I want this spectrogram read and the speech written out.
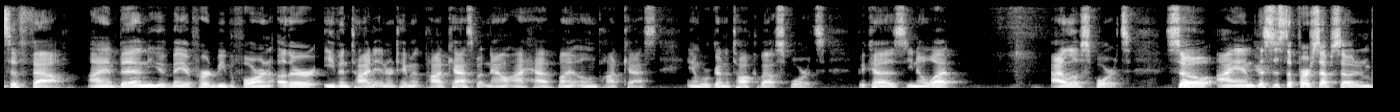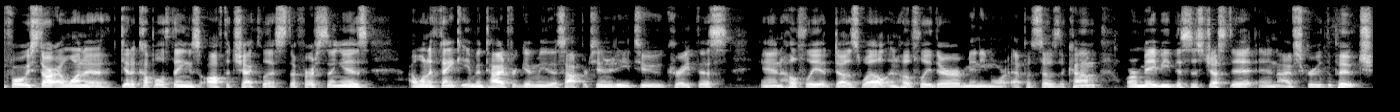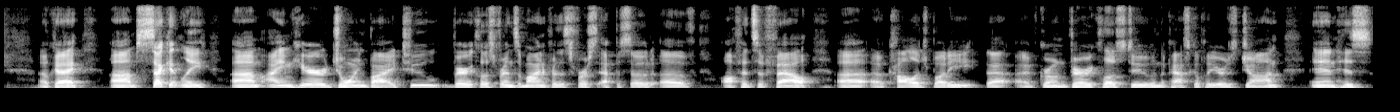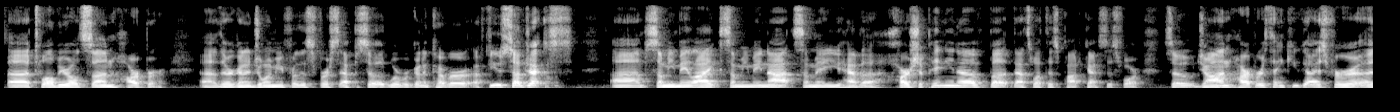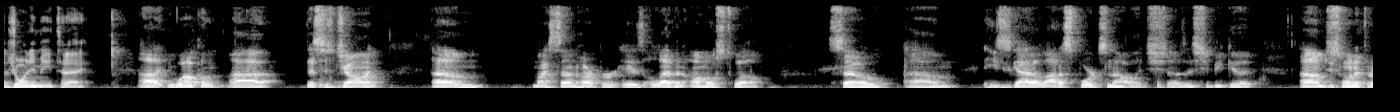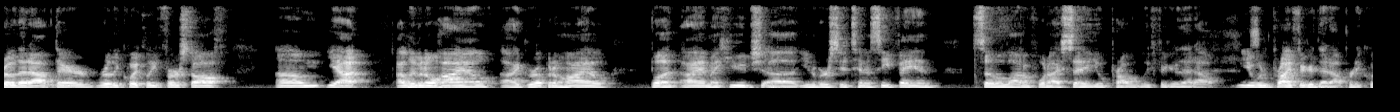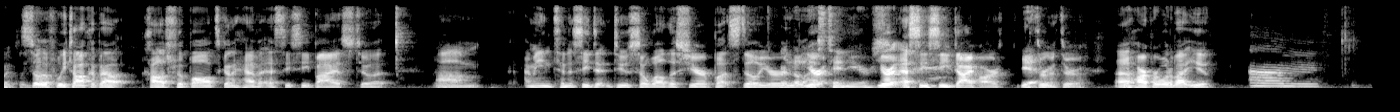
Offensive Foul. I am Ben. You may have heard me before on other Eventide Entertainment podcasts, but now I have my own podcast, and we're going to talk about sports because you know what? I love sports. So I am. This is the first episode, and before we start, I want to get a couple of things off the checklist. The first thing is I want to thank Eventide for giving me this opportunity to create this and hopefully it does well and hopefully there are many more episodes to come or maybe this is just it and i've screwed the pooch okay um, secondly um, i am here joined by two very close friends of mine for this first episode of offensive foul uh, a college buddy that i've grown very close to in the past couple years john and his 12 year old son harper uh, they're going to join me for this first episode where we're going to cover a few subjects um, some you may like, some you may not, some you have a harsh opinion of, but that's what this podcast is for. So, John Harper, thank you guys for uh, joining me today. Uh, you're welcome. Uh, this is John. Um, my son Harper is 11, almost 12. So um, he's got a lot of sports knowledge. So this should be good. Um, just want to throw that out there really quickly. First off, um, yeah, I live in Ohio. I grew up in Ohio but I am a huge uh, University of Tennessee fan. So a lot of what I say, you'll probably figure that out. You would probably figure that out pretty quickly. So if we talk about college football, it's going to have an SEC bias to it. Um, I mean, Tennessee didn't do so well this year, but still, you're in the last you're, ten years, you're an SEC diehard Yeah. through and through. Uh, Yeah. Harper, what about you? Um,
